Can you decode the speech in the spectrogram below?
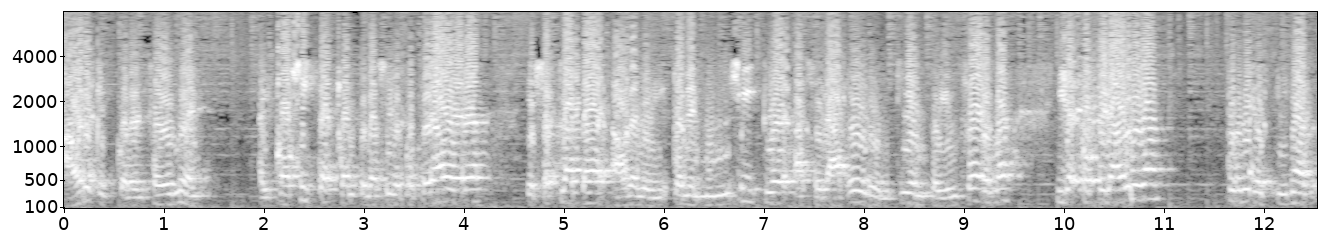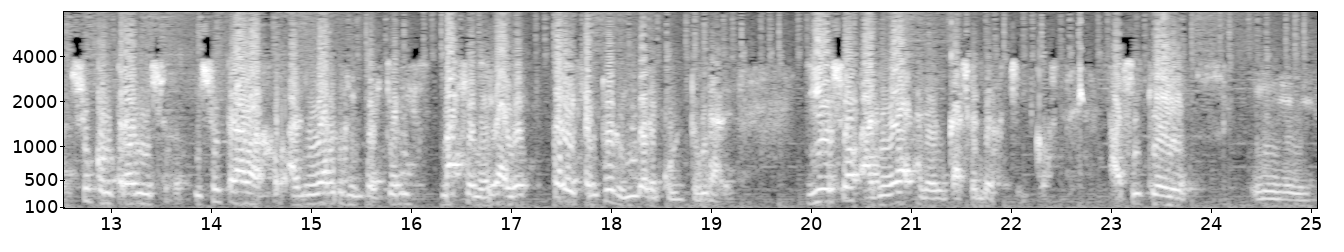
ahora que con el FODEMED hay cositas que antes lo hacía la cooperadora, esa plata ahora le dispone el municipio, hace la red en tiempo y en forma, y la cooperadora puede destinar su compromiso y su trabajo a ayudarnos en cuestiones más generales, por ejemplo, de índole cultural. Y eso ayuda a la educación de los chicos. Así que eh,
